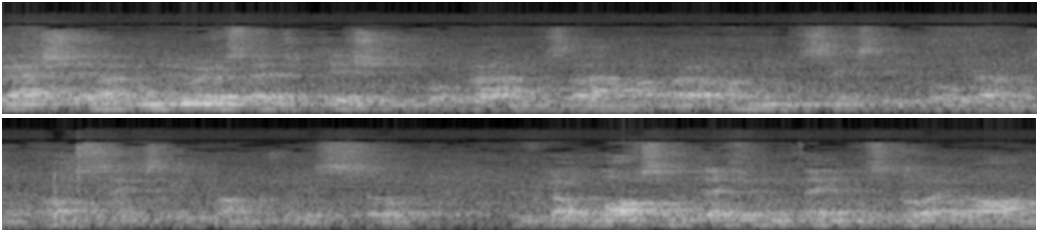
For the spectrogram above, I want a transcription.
We actually have numerous education programs, um, about 160 programs across 60 countries. So we've got lots of different things going on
